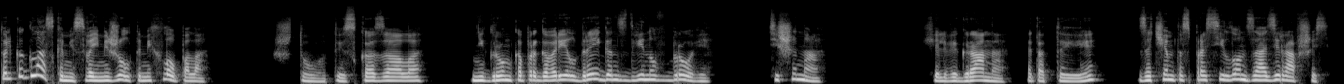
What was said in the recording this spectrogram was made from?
Только глазками своими желтыми хлопала. «Что ты сказала?» Негромко проговорил Дрейган, сдвинув брови. Тишина. «Хельвиграна, это ты?» Зачем-то спросил он, заозиравшись.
